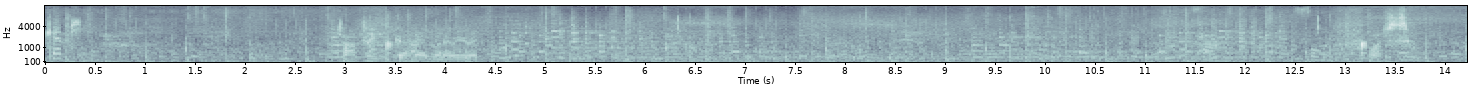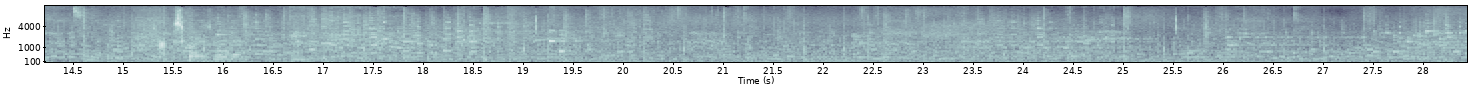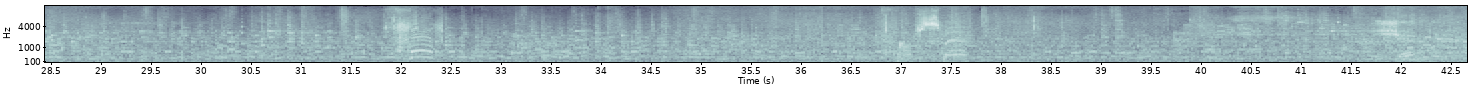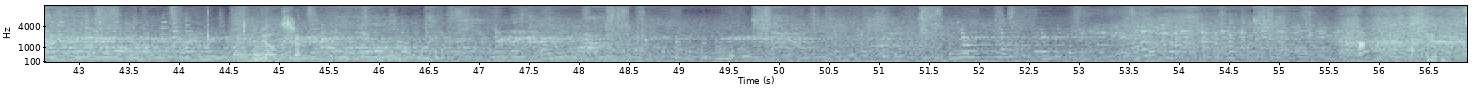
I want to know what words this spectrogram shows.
traps. Taunting. Go ahead whenever you're ready. The squ- squares moving. Stop.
